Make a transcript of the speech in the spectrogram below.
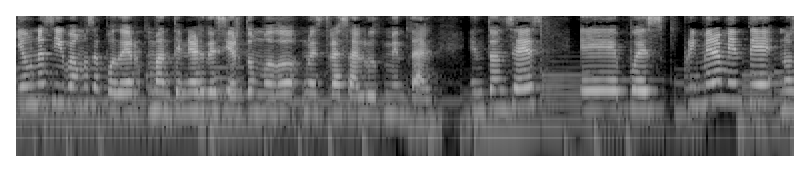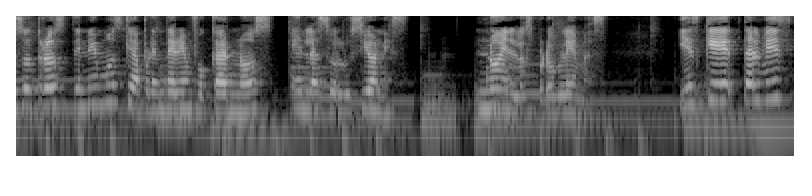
y aún así vamos a poder mantener de cierto modo nuestra salud mental. Entonces, eh, pues primeramente nosotros tenemos que aprender a enfocarnos en las soluciones, no en los problemas. Y es que tal vez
